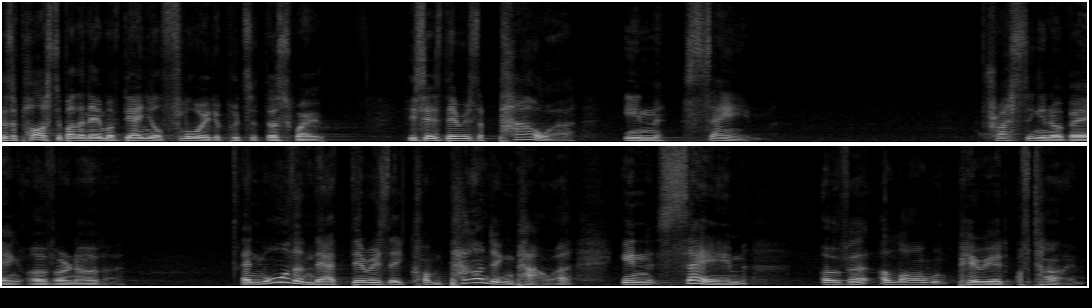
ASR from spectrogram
There's a pastor by the name of Daniel Floyd who puts it this way he says there is a power in same, trusting and obeying over and over. And more than that, there is a compounding power in same over a long period of time.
